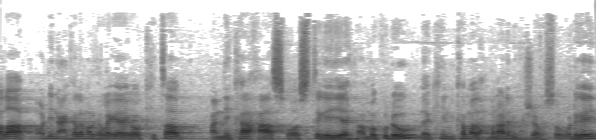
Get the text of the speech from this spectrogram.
alaaq oo dhinac kale marka laga eego kitaab annikaaxaas hoos tegaya ama ku dhow laakiin ka madax banaan iminka soo dhigay.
